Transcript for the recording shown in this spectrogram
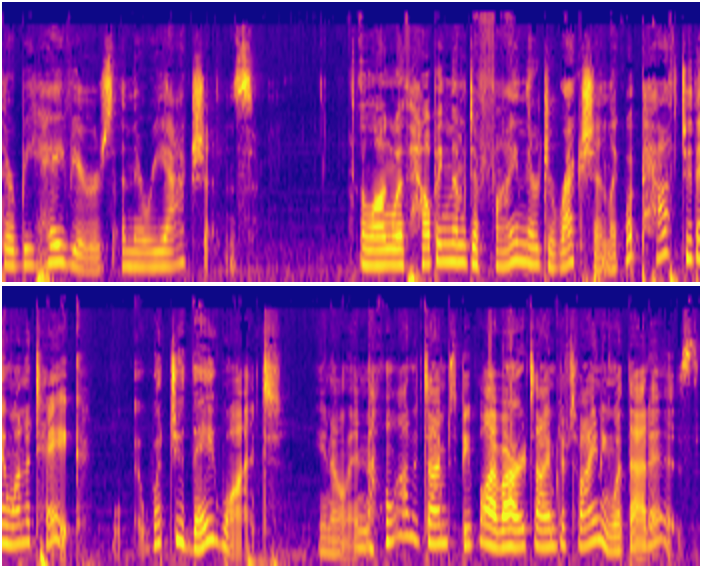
their behaviors, and their reactions, along with helping them define their direction. Like, what path do they want to take? What do they want? You know, and a lot of times people have a hard time defining what that is.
